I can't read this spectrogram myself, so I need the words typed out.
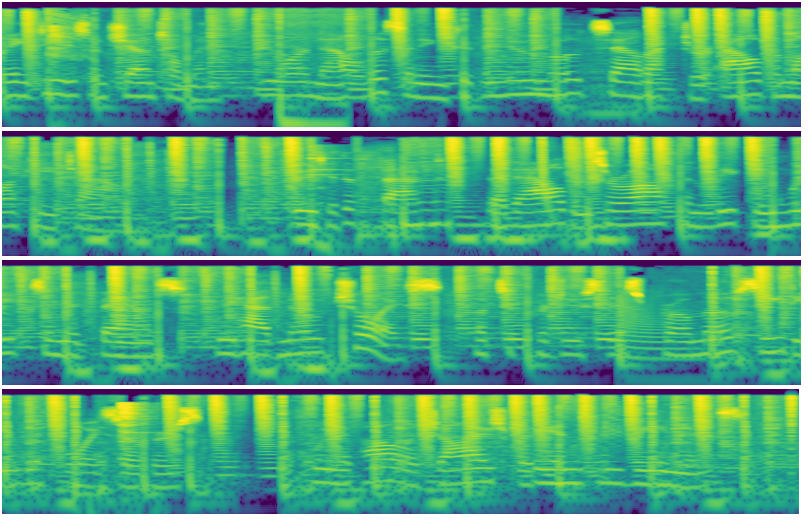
Ladies and gentlemen, you are now listening to the new Modeselektor album Monkey Town. Due to the fact that albums are often leaking weeks in advance, we had no choice but to produce this promo CD with voiceovers. We apologize for the inconvenience.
